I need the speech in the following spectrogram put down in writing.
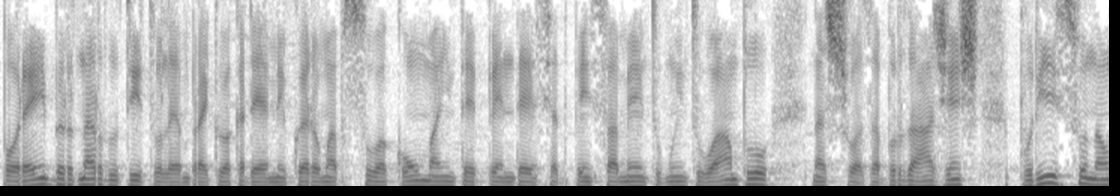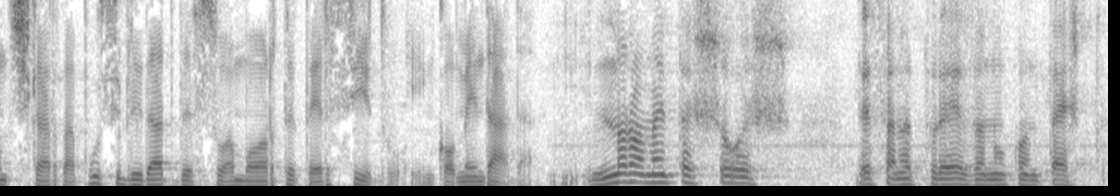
Porém, Bernardo Tito lembra que o acadêmico era uma pessoa com uma independência de pensamento muito amplo nas suas abordagens, por isso não descarta a possibilidade de sua morte ter sido encomendada. Normalmente as pessoas dessa natureza num contexto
